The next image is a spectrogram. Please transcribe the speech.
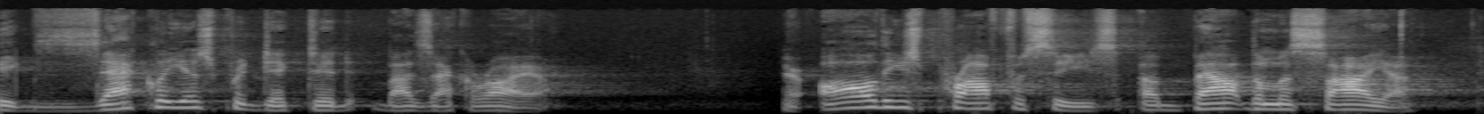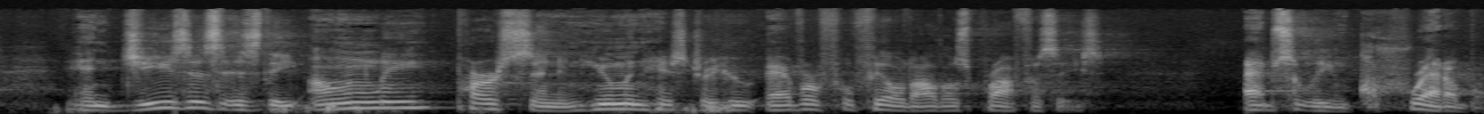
exactly as predicted by Zechariah. There are all these prophecies about the Messiah, and Jesus is the only person in human history who ever fulfilled all those prophecies. Absolutely incredible.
